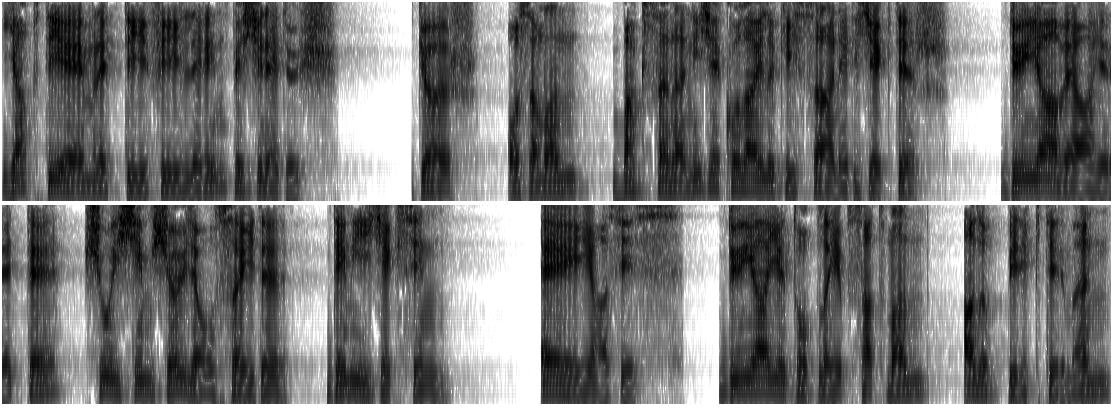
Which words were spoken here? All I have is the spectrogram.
yap diye emrettiği fiillerin peşine düş. Gör, o zaman baksana nice kolaylık ihsan edecektir. Dünya ve ahirette şu işim şöyle olsaydı demeyeceksin. Ey aziz! Dünyayı toplayıp satman, alıp biriktirmen,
